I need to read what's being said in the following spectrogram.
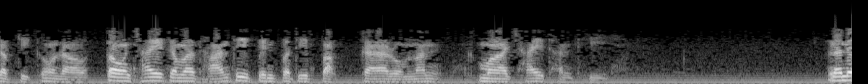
กับจิตของเรา ต้องใช้กรรมฐานที่เป็นปฏิปักษ์กับอารมณ์นั้นมาใช้ทันที และใน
